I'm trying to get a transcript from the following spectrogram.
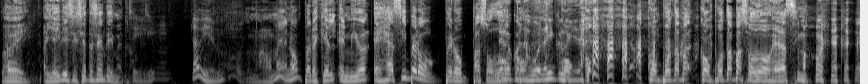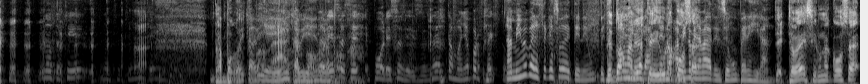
A ver, ahí hay 17 centímetros. Sí, está bien. Más o menos, pero es que el, el mío es así, pero, pero pasó dos. Pero con las bolas incluidas. Con, con- con pota, pa- con pota pasó dos, es así más o menos. No, te estoy, no te estoy. Tampoco está bien, ah, está bien, Por está eso, ese, por eso ese es el tamaño perfecto. A mí me parece que eso de tener un De todas un pene maneras, te gigante, digo no, una A mí no cosa. me llama la atención un pene gigante. Te, te voy a decir una cosa,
